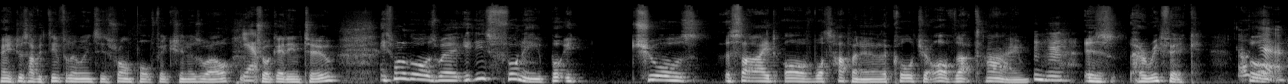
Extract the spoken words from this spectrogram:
and it does have its influences from Pulp Fiction as well, Yeah. which we'll get into. It's one of those where it is funny, but it shows side of what's happening and the culture of that time is horrific. Oh, but yeah.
